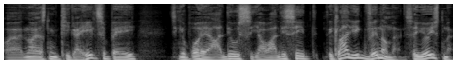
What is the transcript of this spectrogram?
og når jeg sådan kigger helt tilbage, tænker jeg, høre, jeg har aldrig, jeg har aldrig set... Det er klart, at de ikke vinder, mand. Seriøst, mand.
